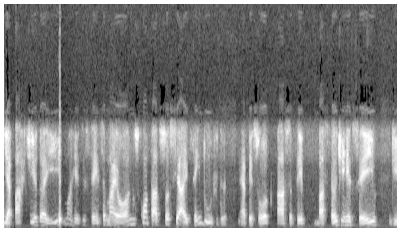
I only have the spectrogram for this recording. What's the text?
e a partir daí uma resistência maior nos contatos sociais, sem dúvida. Né? A pessoa passa a ter bastante receio de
